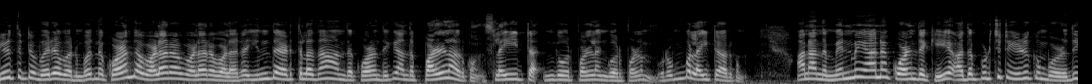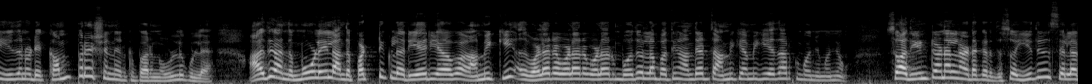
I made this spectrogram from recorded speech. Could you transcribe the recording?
இழுத்துட்டு வர வரும்போது இந்த குழந்தை வளர வளர வளர இந்த இடத்துல தான் அந்த குழந்தைக்கு அந்த பள்ளம் இருக்கும். ஸ்லைட்டாக இங்கே ஒரு பள்ளம் இங்கே ஒரு பள்ளம் ரொம்ப லைட்டாக இருக்கும். ஆனால் அந்த மென்மையான குழந்தைக்கு அதை பிடிச்சிட்டு இழுக்கும் பொழுது இதனுடைய கம்ப்ரெஷன் இருக்குது பாருங்கள் உள்ளுக்குள்ளே. அது அந்த மூளையில் அந்த பர்டிகுலர் ஏரியாவை அமைக்கி அது வளர வளர வளரும் போது எல்லாம் பார்த்திங்கன்னா அந்த இடத்த அமுக்கி அமுக்கியே தான் இருக்கும் கொஞ்சம் கொஞ்சம். ஸோ அது இன்டர்னல் நடக்கிறது. ஸோ இது சில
